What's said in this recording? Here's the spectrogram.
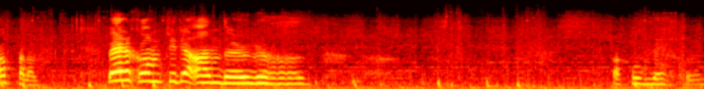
Hoppalam. Welcome to the underground. Bak bu güzel soru.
